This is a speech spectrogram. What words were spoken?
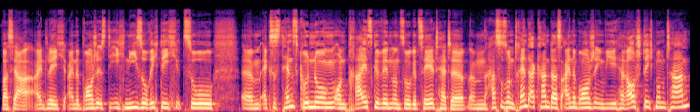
was ja eigentlich eine Branche ist, die ich nie so richtig zu ähm, Existenzgründung und Preisgewinn und so gezählt hätte. Ähm, hast du so einen Trend erkannt, dass eine Branche irgendwie heraussticht momentan?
